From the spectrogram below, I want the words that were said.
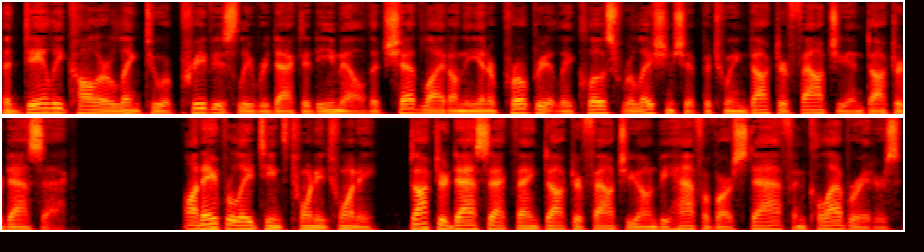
the Daily Caller linked to a previously redacted email that shed light on the inappropriately close relationship between Dr. Fauci and Dr. Daszak. On April 18, 2020, Dr. Daszak thanked Dr. Fauci on behalf of our staff and collaborators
